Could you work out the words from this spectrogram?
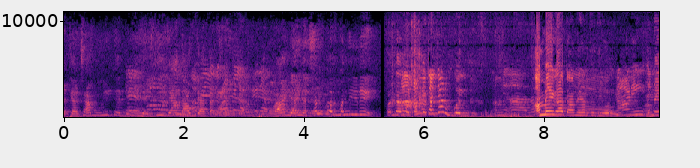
અત્યારે જાંબુ વીતે જ નહીં જાય. દી જાદ આવ જાતા વાડી અહીંયા શંકર મંદિરે. પંદર અમે તો ચાલું ગયું હતું. અમે આ અમે ગાતા અમે અડધી થી વરું અમે.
